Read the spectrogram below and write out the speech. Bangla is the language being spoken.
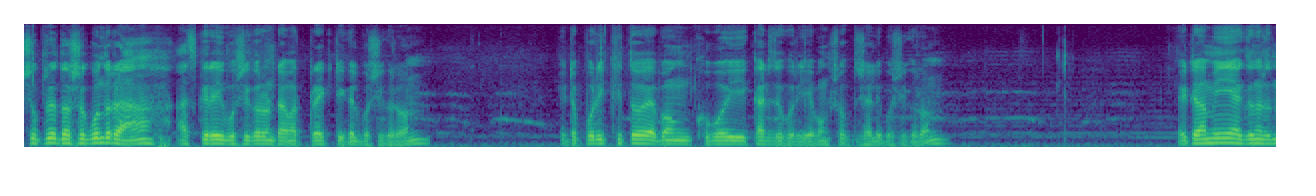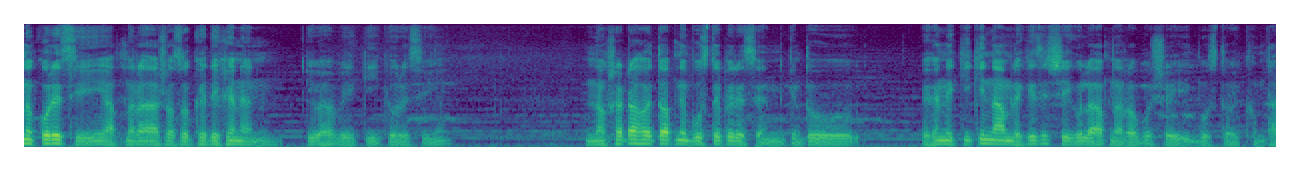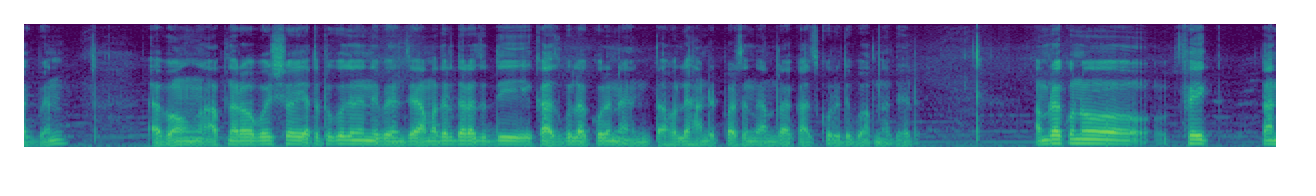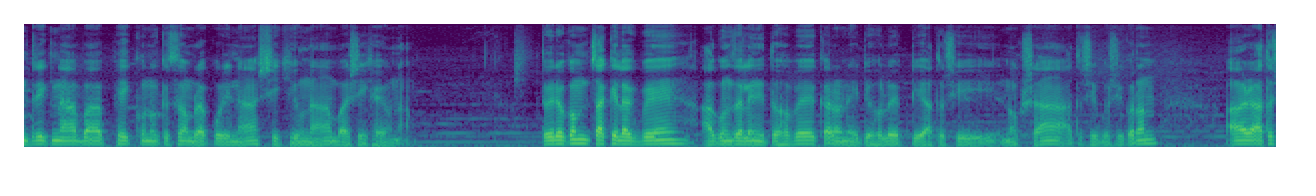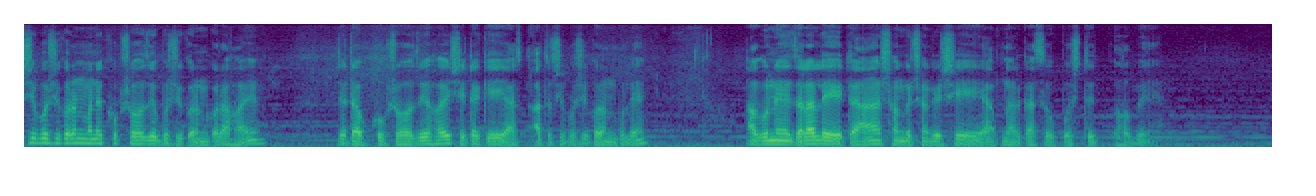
সুপ্রিয় দর্শক বন্ধুরা, আজকের এই বশীকরণটা আমার প্র্যাকটিক্যাল বশীকরণ। এটা পরীক্ষিত এবং খুবই কার্যকরী এবং শক্তিশালী বশীকরণ। এটা আমি একজনের জন্য করেছি, আপনারা সচক্ষে দেখে নেন কীভাবে কি করেছি। নকশাটা হয়তো আপনি বুঝতে পেরেছেন, কিন্তু এখানে কি কি নাম লিখেছি সেগুলো আপনারা অবশ্যই বুঝতে সক্ষম থাকবেন। এবং আপনারা অবশ্যই এতটুকু জেনে নেবেন যে আমাদের দ্বারা যদি কাজগুলা করে নেন, তাহলে হান্ড্রেড পার্সেন্ট আমরা কাজ করে দেবো আপনাদের। আমরা কোনো ফেক তান্ত্রিক না বা ফেক কোনো কিছু আমরা করি না, শিখিও না বা শিখাইও না। তো এরকম চাকি লাগবে, আগুন জ্বালিয়ে নিতে হবে, কারণ এটি হলো একটি আতসী নকশা, আতসী বশীকরণ। আর আতসী বশীকরণ মানে খুব সহজে বশীকরণ করা হয়। যেটা খুব সহজে হয় সেটাকে আতসী বশীকরণ বলে। আগুনে জ্বালালে এটা সঙ্গে সঙ্গে সে আপনার কাছে উপস্থিত হবে।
